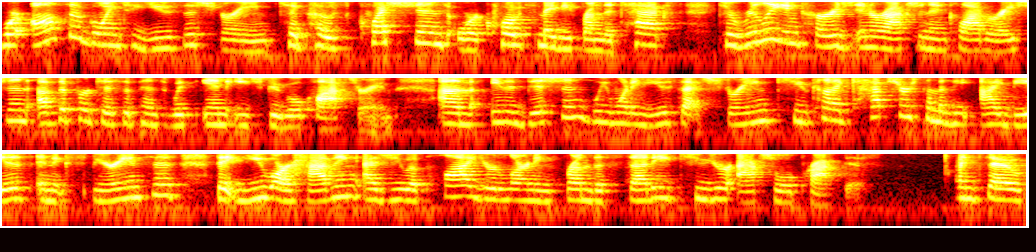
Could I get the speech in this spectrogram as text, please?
We're also going to use the stream to post questions or quotes maybe from the text to really encourage interaction and collaboration of the participants within each Google Classroom. Um, in addition, we want to use that stream to kind of capture some of the ideas and experiences that you are having as you apply your learning from the study to your actual practice. And so,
